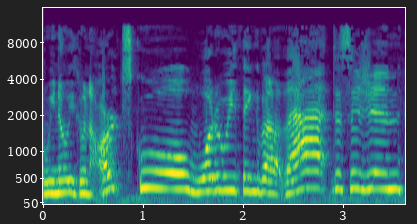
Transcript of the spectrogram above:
We know he's going to art school. What do we think about that decision?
